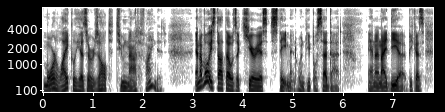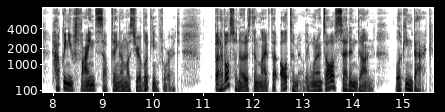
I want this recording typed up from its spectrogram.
more likely as a result to not find it. And I've always thought that was a curious statement when people said that and an idea, because how can you find something unless you're looking for it? But I've also noticed in life that ultimately, when it's all said and done, looking back,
